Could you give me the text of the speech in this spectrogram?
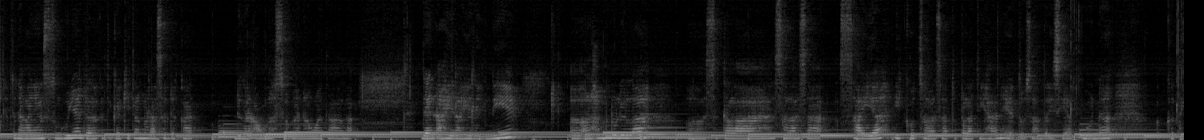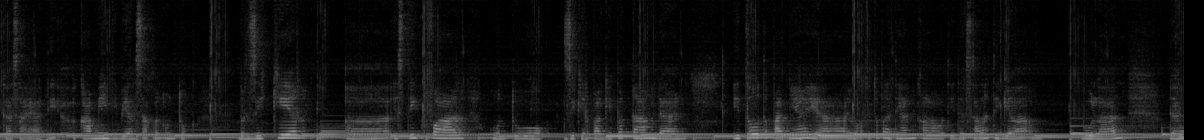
ketenangan yang sesungguhnya adalah ketika kita merasa dekat dengan Allah Subhanahu wa taala. Dan akhir-akhir ini uh, alhamdulillah salah sa saya ikut salah satu pelatihan yaitu santri siap guna ketika saya di kami dibiasakan untuk berzikir uh, istighfar untuk zikir pagi petang dan itu tepatnya ya waktu itu pelatihan kalau tidak salah tiga bulan dan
